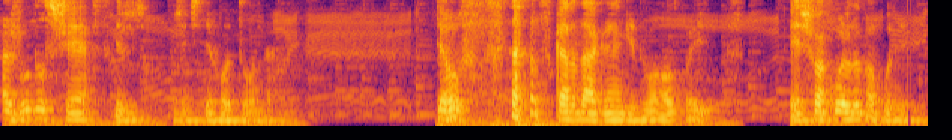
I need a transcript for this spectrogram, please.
ajuda os chefes que a gente derrotou, né? Então, os caras da gangue do álcool aí fechou acordo com a polícia.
